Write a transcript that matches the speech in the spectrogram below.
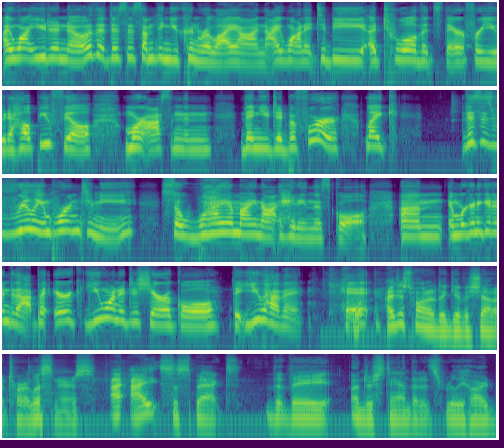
I want you to know that this is something you can rely on. I want it to be a tool that's there for you to help you feel more awesome than than you did before. Like this is really important to me. So why am I not hitting this goal? Um, and we're gonna get into that. But Eric, you wanted to share a goal that you haven't hit. I just wanted to give a shout out to our listeners. I, I suspect that they understand that it's really hard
